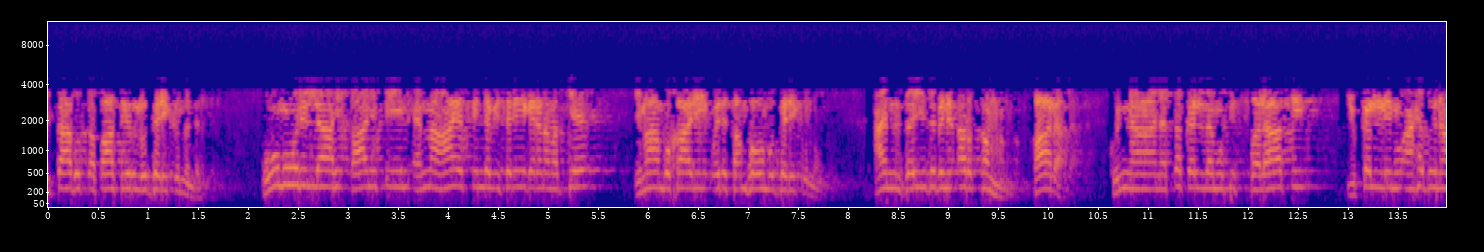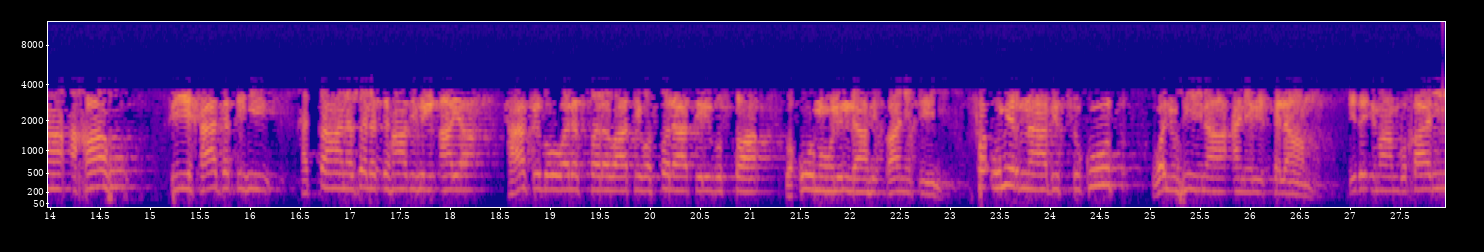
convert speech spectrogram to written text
കിതാബു തഫാസീറിൽ ഉദ്ധരിക്കുന്നുണ്ട്. ഊമൂലില്ലാഹി ഖാനിത്തീൻ എന്ന ആയത്തിന്റെ വിശദീകരണമൊക്കെ ഇമാം ബുഖാരി ഒരു സംഭവം ഉദ്ധരിക്കുന്നു അൻ സയ്യിദ് ബിൻ അർഖം قال كنا نتكلم في الصلاة يكلم أحدنا أخاه في حاجته حتى نزلت هذه الآية حافظوا على الصلوات والصلاة الوسطى وقوموا لله قانتين فأمرنا بالسكوت ونهينا عن الكلام ഇത് ഇമാം ബുഖാരി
